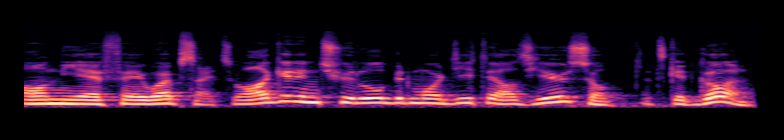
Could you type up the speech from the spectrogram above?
on the FAA website. So I'll get into a little bit more details here. So let's get going.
